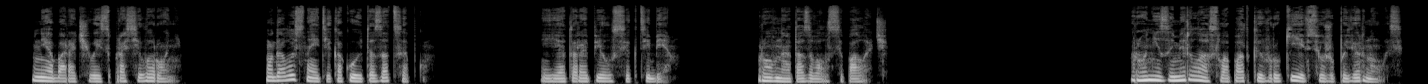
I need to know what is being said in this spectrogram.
— не оборачиваясь, спросила Рони. «Удалось найти какую-то зацепку?» «Я торопился к тебе», — ровно отозвался палач. Рони замерла с лопаткой в руке и все же повернулась.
